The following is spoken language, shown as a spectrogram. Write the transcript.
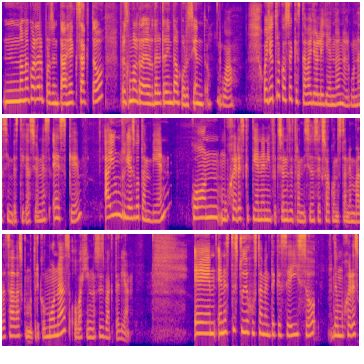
no me acuerdo el porcentaje exacto, pero es como alrededor del 30%. Wow. Oye, otra cosa que estaba yo leyendo en algunas investigaciones es que hay un riesgo también con mujeres que tienen infecciones de transmisión sexual cuando están embarazadas, como tricomonas o vaginosis bacteriana. Eh, en este estudio justamente que se hizo de mujeres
